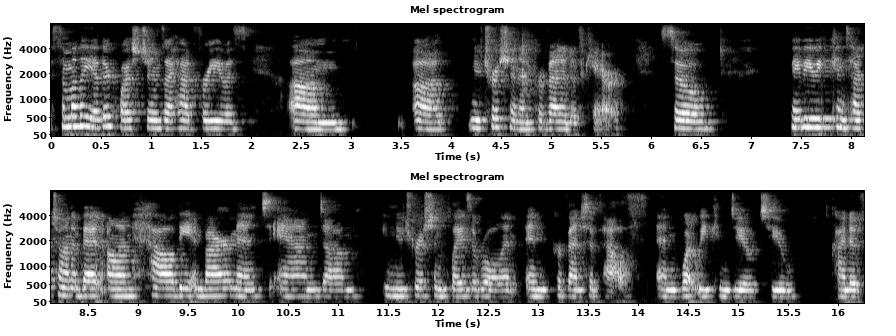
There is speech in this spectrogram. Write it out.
some of the other questions I had for you is um, uh, nutrition and preventative care. So maybe we can touch on a bit on how the environment and um, nutrition plays a role in, in preventive health and what we can do to kind of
